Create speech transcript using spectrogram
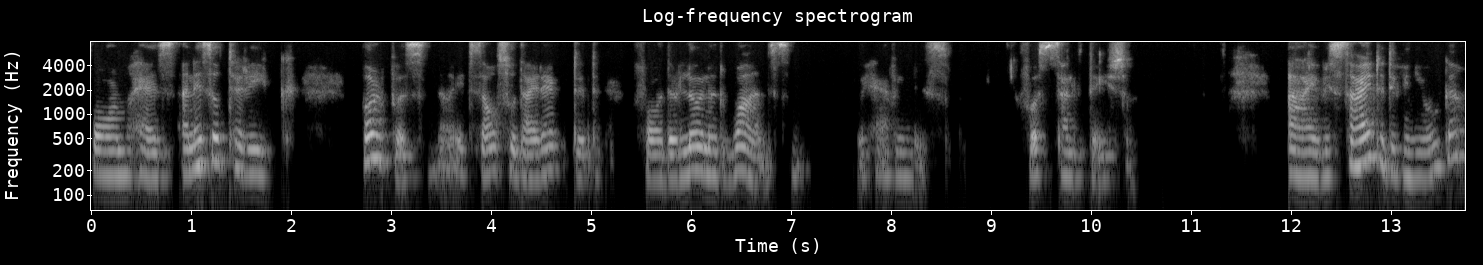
form has an esoteric purpose. It's also directed for the learned ones we have in this first salutation. I recite the Vinyoga,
